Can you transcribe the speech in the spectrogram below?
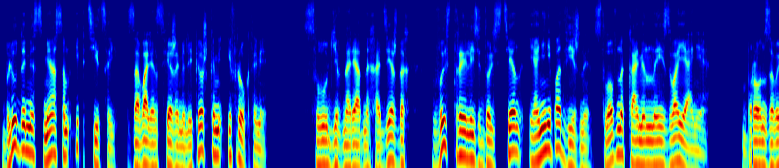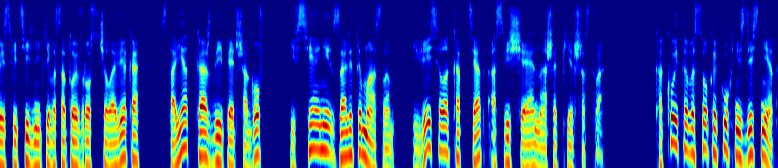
блюдами с мясом и птицей, завален свежими лепешками и фруктами. Слуги в нарядных одеждах выстроились вдоль стен, и они неподвижны, словно каменные изваяния. Бронзовые светильники высотой в рост человека стоят каждые пять шагов, и все они залиты маслом и весело коптят, освещая наше пиршество. Какой-то высокой кухни здесь нет,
